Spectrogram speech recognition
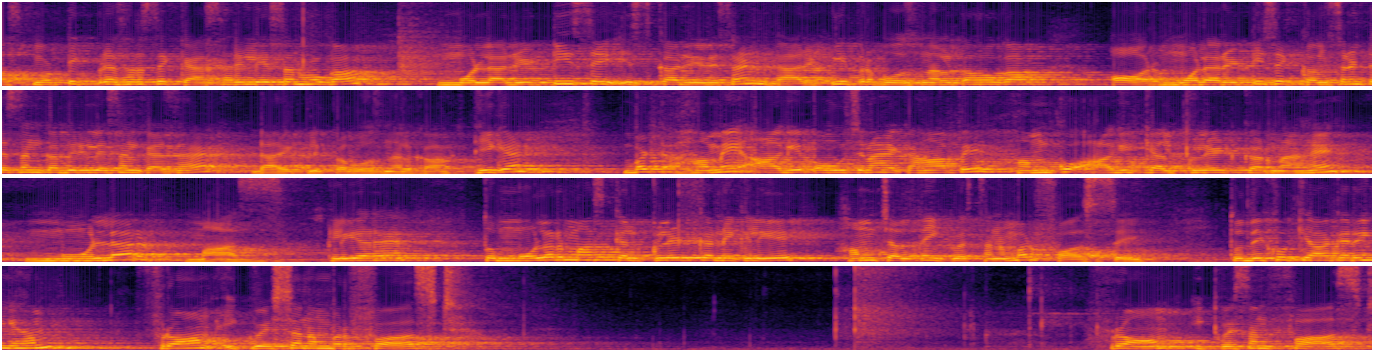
ऑस्मोटिक प्रेशर से कैसा रिलेशन होगा मोलरिटी से इसका रिलेशन डायरेक्टली प्रपोजनल का होगा और मोलरिटी से कंसंट्रेशन का भी रिलेशन कैसा है डायरेक्टली प्रपोजनल का ठीक है बट हमें आगे पहुंचना है कहां पे हमको आगे कैलकुलेट करना है मोलर मास क्लियर है तो मोलर मास कैलकुलेट करने के लिए हम चलते हैं इक्वेशन नंबर फर्स्ट से तो देखो क्या करेंगे हम from equation number first from equation first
